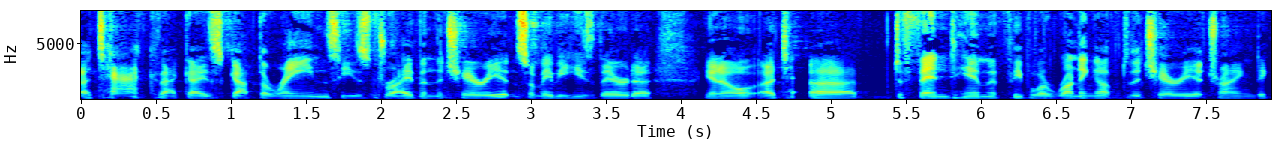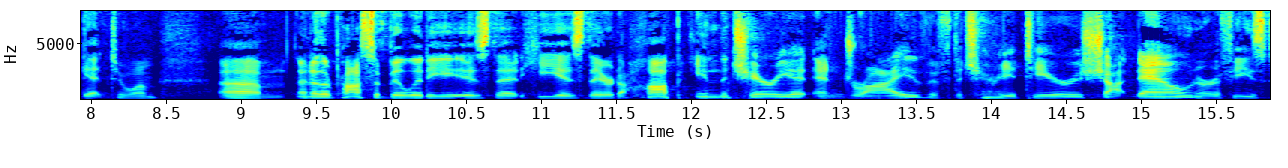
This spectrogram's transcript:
attack. That guy's got the reins. He's driving the chariot, and so maybe he's there to, you know, uh, defend him if people are running up to the chariot trying to get to him. Um, another possibility is that he is there to hop in the chariot and drive if the charioteer is shot down or if he's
